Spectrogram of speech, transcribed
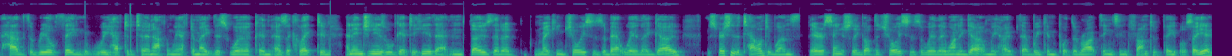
have the real thing. We have to turn up and we have to make this work. And as a collective, and engineers will get to hear that. And those that are making choices about where they go, especially the talented ones, they're essentially got the choices of where they want to go. And we hope that we can put the right things in front of people. So yeah,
